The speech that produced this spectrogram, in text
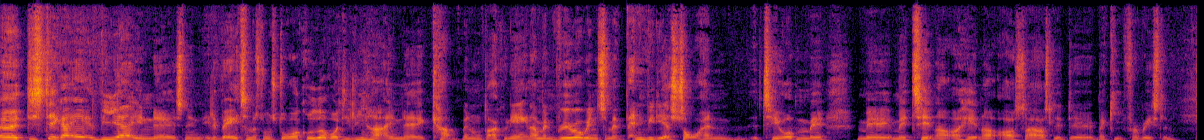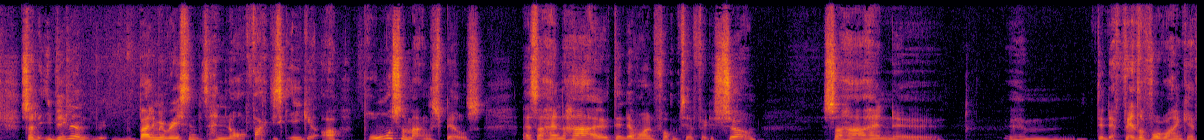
Øh, de stikker af via en, øh, sådan en elevator med sådan nogle store gryder, hvor de lige har en øh, kamp med nogle drakonianer, men Riverwind, som er vanvittig af sår, han tæver dem med, med, med tænder og hænder, og så er også lidt øh, magi for Raistlin. Så i virkeligheden, bare lige med Raistlin, han når faktisk ikke at bruge så mange spells. Altså han har øh, den der, hvor han får dem til at falde i søvn, så har han... Øh, øhm, den der featherfall, hvor han kan,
